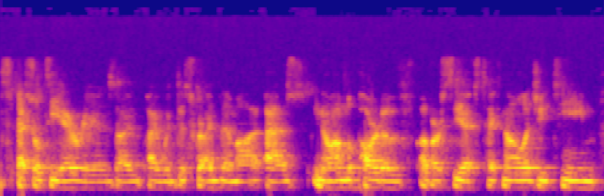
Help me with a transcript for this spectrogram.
specialty areas. I, I would describe them uh, as, you know, I'm a part of, of our CX technology team,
